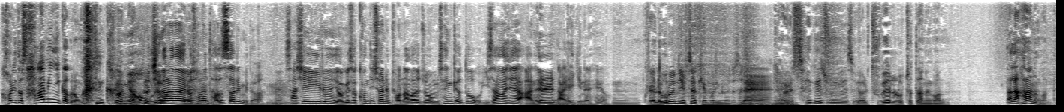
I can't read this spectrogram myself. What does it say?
커리도 사람이니까 그런 거 아닌가. 그럼요. 그렇죠. 우리나라 나이로 네. 35살입니다. 음. 사실은 여기서 컨디션의 변화가 좀 생겨도 이상하지 않을 나이기는 해요. 음, 그래도 르브론 제임스가 괴물인 거죠, 사실. 네. 13개 중에서 12개를 놓쳤다는 건 딸랑 하나는 건데.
